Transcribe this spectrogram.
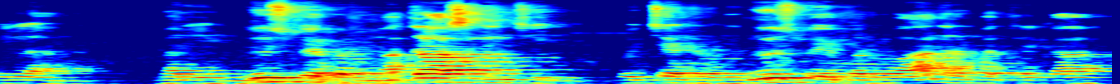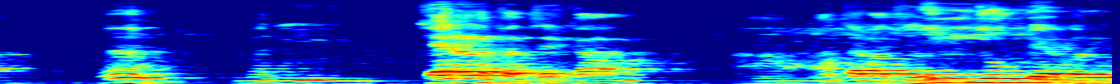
ఇలా మరి న్యూస్ పేపర్ మద్రాసు నుంచి వచ్చేటువంటి న్యూస్ పేపర్లు ఆంధ్రపత్రిక మరి కేరళ పత్రిక ఆ, ఆ తర్వాత హిందూ పేపరు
